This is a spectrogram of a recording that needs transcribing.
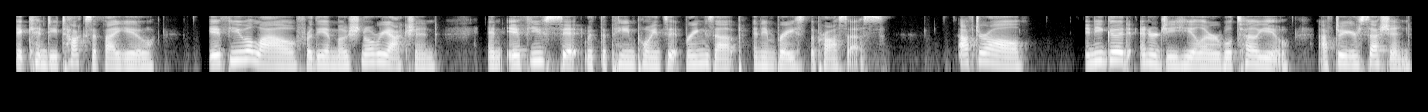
it can detoxify you if you allow for the emotional reaction and if you sit with the pain points it brings up and embrace the process. After all, any good energy healer will tell you after your session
